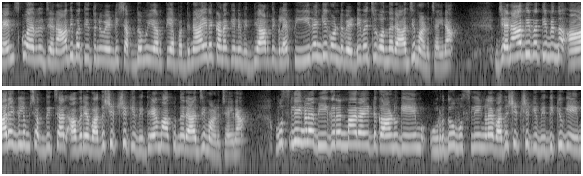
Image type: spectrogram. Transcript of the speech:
മെൻ സ്ക്വയറിൽ ജനാധിപത്യത്തിനു വേണ്ടി ശബ്ദമുയർത്തിയ പതിനായിരക്കണക്കിന് വിദ്യാർത്ഥികളെ പീരങ്കി കൊണ്ട് വെടിവെച്ചു കൊന്ന രാജ്യമാണ് ചൈന. ജനാധിപത്യമെന്ന് ആരെങ്കിലും ശബ്ദിച്ചാൽ അവരെ വധശിക്ഷയ്ക്ക് വിധേയമാക്കുന്ന രാജ്യമാണ് ചൈന. മുസ്ലിങ്ങളെ ഭീകരന്മാരായിട്ട് കാണുകയും ഉറുദു മുസ്ലിങ്ങളെ വധശിക്ഷയ്ക്ക് വിധിക്കുകയും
